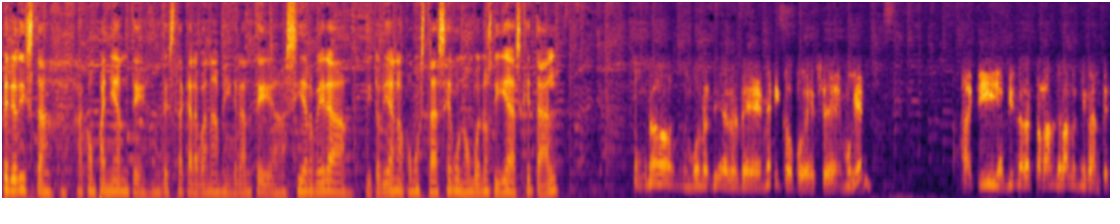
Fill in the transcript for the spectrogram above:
Periodista, acompañante de esta caravana migrante, Asier Vera Vitoriano, ¿cómo estás? Según buenos días, ¿qué tal? Bueno, buenos días desde México, pues eh, muy bien. Aquí viendo para dónde van los migrantes.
